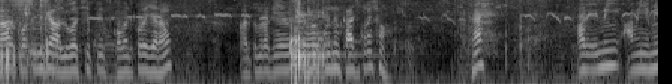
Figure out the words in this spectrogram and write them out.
কার কত বিঘা আলু আছে প্লিজ কমেন্ট করে জানাও। আর তোমরা কি এভাবে কোনোদিন কাজ করেছ? হ্যাঁ? আর এমনি, আমি এমনি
